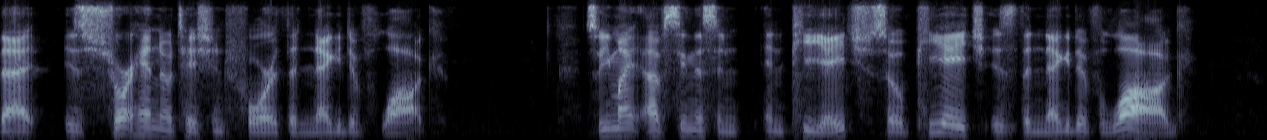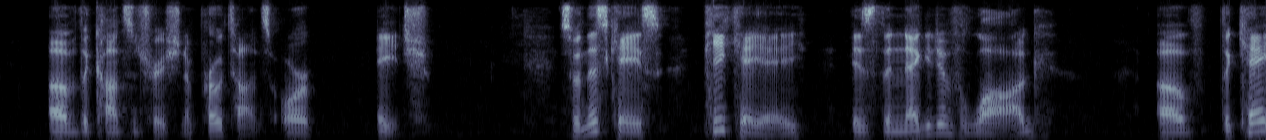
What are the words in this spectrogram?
that is shorthand notation for the negative log. So you might have seen this in, in pH. So pH is the negative log of the concentration of protons, or H. So in this case, pKa is the negative log of the Ka.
